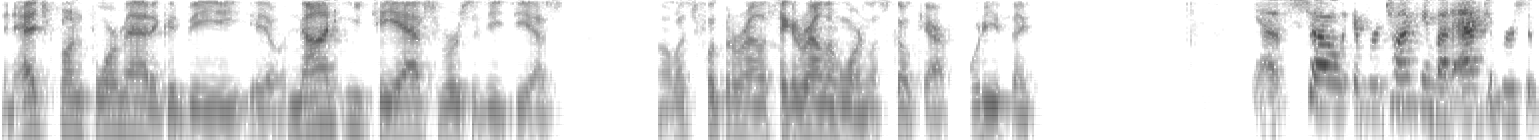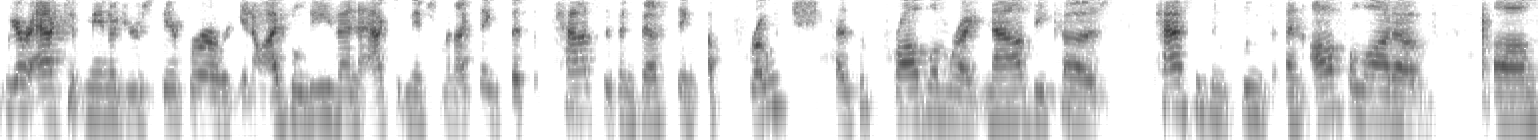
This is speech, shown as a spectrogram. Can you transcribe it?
in hedge fund format. It could be you know non ETFs versus ETFs. Well, let's flip it around. Let's take it around the horn. Let's go, Kara. What do you think? Yeah. So if we're talking about active versus, if we are active managers. Therefore, you know, I believe in active management. I think that the passive investing approach has a problem right now because passive includes an awful lot of um,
